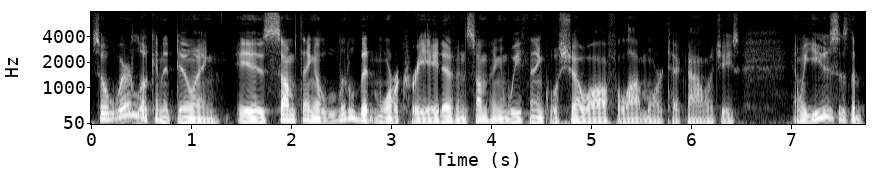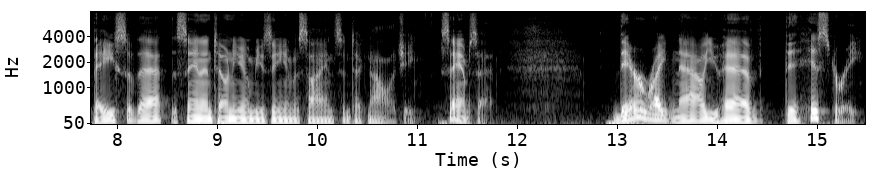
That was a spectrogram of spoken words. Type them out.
So, what we're looking at doing is something a little bit more creative and something we think will show off a lot more technologies. And we use as the base of that the San Antonio Museum of Science and Technology. SAMSAT. There, right now, you have the history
